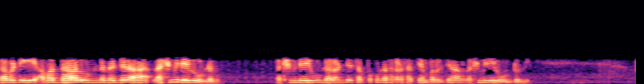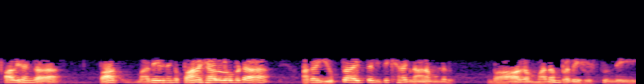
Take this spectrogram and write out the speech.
కాబట్టి అబద్ధాలు ఉన్న దగ్గర లక్ష్మీదేవి ఉండదు. లక్ష్మీదేవి ఉండాలంటే తప్పకుండా అక్కడ సత్యం పలికితే లక్ష్మీదేవి ఉంటుంది. ఆ విధంగా పా అదేవిధంగా పానశాల లోపల అక్కడ యుక్తాయుక్త విచక్షణ జ్ఞానం ఉండదు. బాగా మదం ప్రవేశిస్తుంది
